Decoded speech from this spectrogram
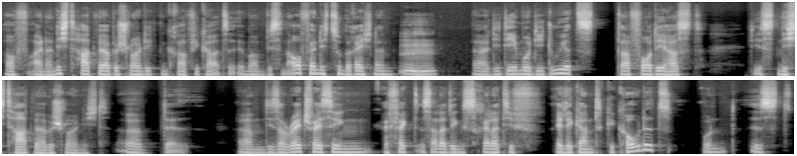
auf einer nicht Hardware beschleunigten Grafikkarte immer ein bisschen aufwendig zu berechnen. Mhm. Äh, die Demo, die du jetzt da vor dir hast, die ist nicht Hardware beschleunigt. Äh, der, ähm, dieser Raytracing-Effekt ist allerdings relativ elegant gecodet und ist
